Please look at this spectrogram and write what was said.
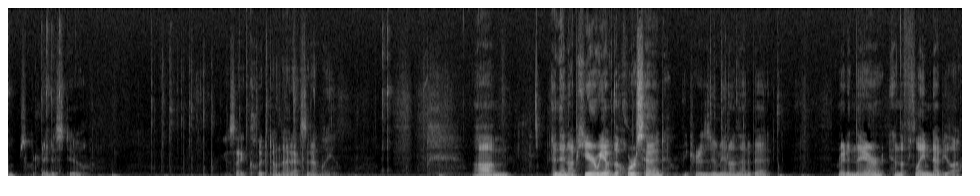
Oops, what did I just do? I guess I clicked on that accidentally. Um, and then up here we have the Horsehead. Let me try to zoom in on that a bit. Right in there, and the Flame Nebula.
